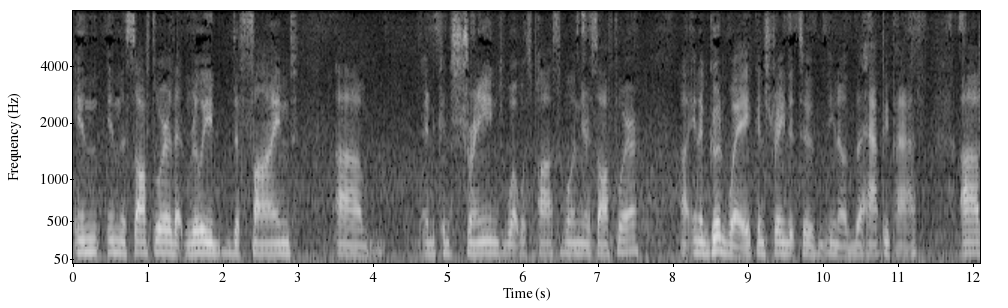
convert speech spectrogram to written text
in in the software that really defined um, and constrained what was possible in your software uh, in a good way, constrained it to you know the happy path. Uh,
